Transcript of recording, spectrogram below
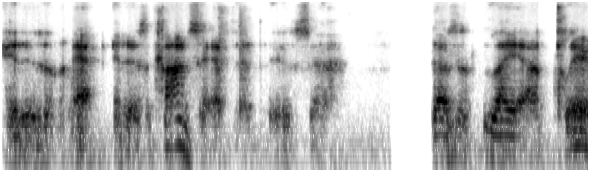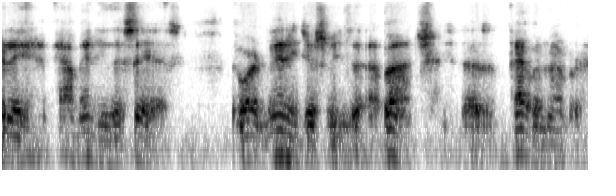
it is a, it is a concept that is uh, doesn't lay out clearly how many this is. The word many just means a bunch. It doesn't have a number.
